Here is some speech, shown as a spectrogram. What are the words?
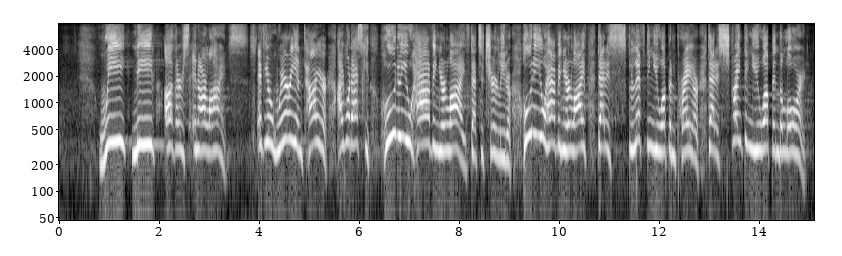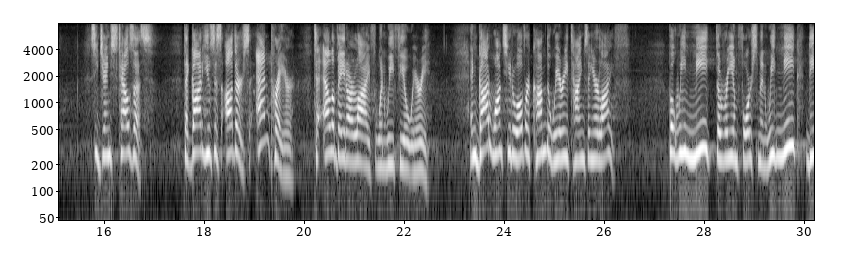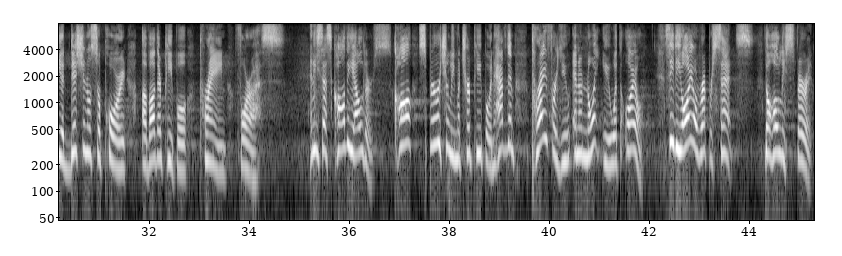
We need others in our lives. If you're weary and tired, I would ask you, who do you have in your life that's a cheerleader? Who do you have in your life that is lifting you up in prayer, that is strengthening you up in the Lord? See, James tells us that God uses others and prayer to elevate our life when we feel weary. And God wants you to overcome the weary times in your life. But we need the reinforcement, we need the additional support of other people praying for us. And he says, call the elders, call spiritually mature people, and have them pray for you and anoint you with the oil. See, the oil represents the Holy Spirit.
